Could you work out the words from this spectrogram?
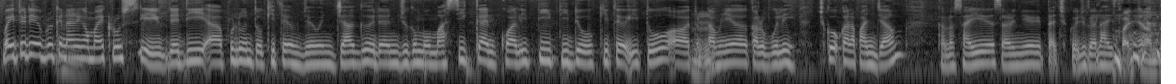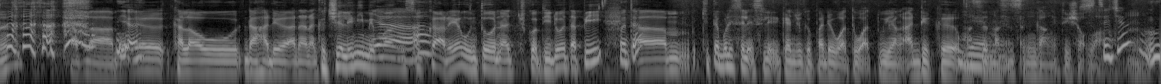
baik itu dia berkenaan dengan micro sleep. Jadi uh, perlu untuk kita menjaga dan juga memastikan kualiti tidur kita itu uh, terutamanya kalau boleh cukupkan 8 jam. Kalau saya selalunya tak cukup jugalah 4 jam eh. Sabar. Ya. Dia, kalau dah ada anak-anak kecil ini memang Ya. sukar ya untuk nak cukup tidur tapi Betul. um, kita boleh selit-selitkan juga pada waktu-waktu yang ada ke masa-masa senggang itu insya-Allah. Setuju? Mhm.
